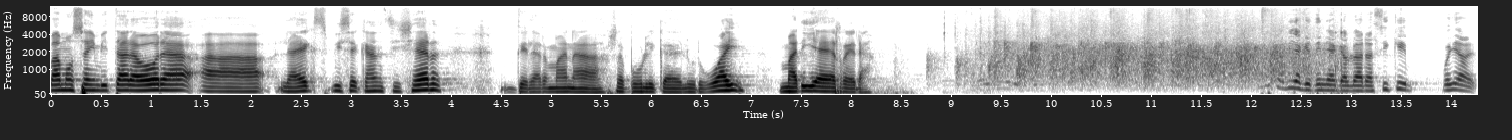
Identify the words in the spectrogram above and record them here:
Vamos a invitar ahora a la ex vicecanciller de la hermana República del Uruguay, María Herrera. No sabía que tenía que hablar, así que voy a,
